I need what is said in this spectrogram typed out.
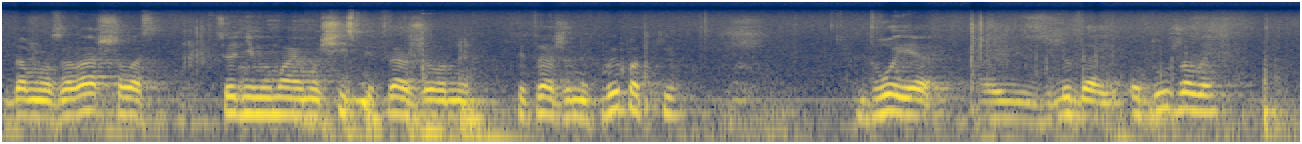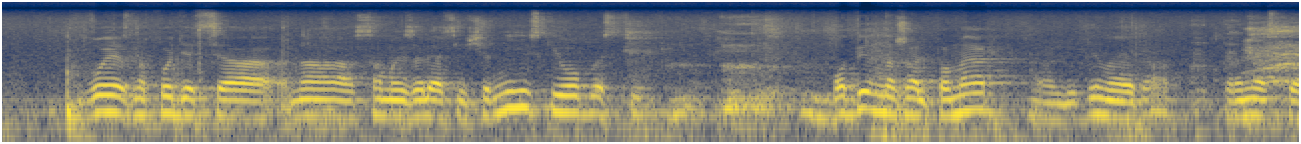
давно завершилась. Сьогодні ми маємо шість підтверджених, підтверджених випадків. Двоє з людей одужали, двоє знаходяться на самоізоляції в Чернігівській області. Один, на жаль, помер. Людина, яка перенесла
